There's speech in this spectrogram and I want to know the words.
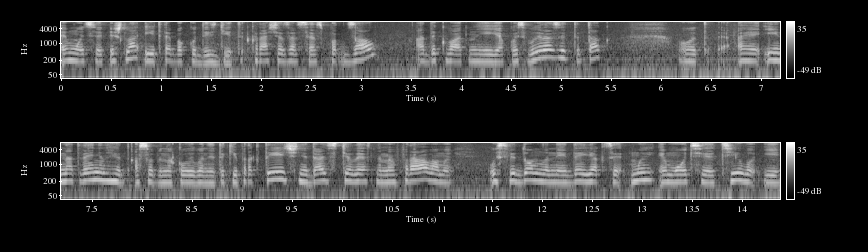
емоція пішла і її треба кудись діти. Краще за все спортзал, адекватно її якось виразити, так? От. е, І на тренінги, особливо коли вони такі практичні, да, з тілесними вправами, усвідомлена йде, як це ми, емоція, тіло, і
